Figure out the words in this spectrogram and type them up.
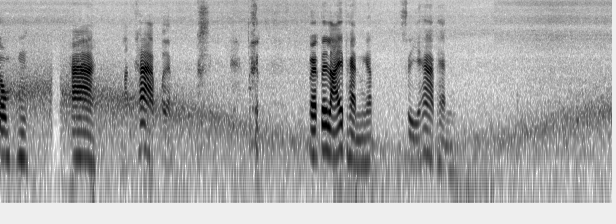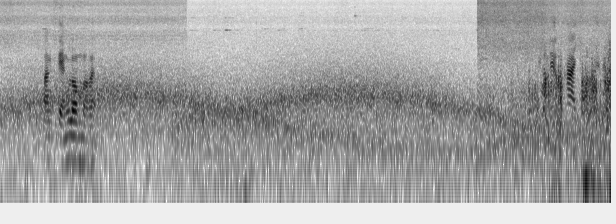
ลมพาหลังคาเปิด เปิด เปิดไปหลายแผ่นครับ สี่ห้าแผ่น ฟังเสียงลมเอาครับเขาเรียกพายุเลยนะ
